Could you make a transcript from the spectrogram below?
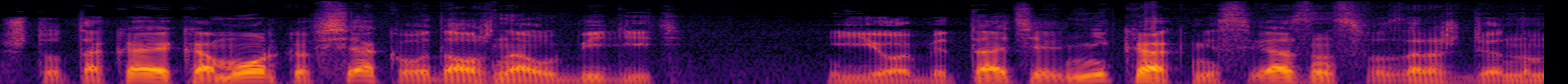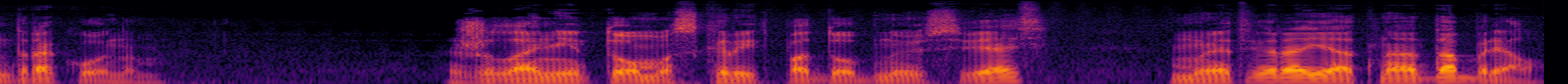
что такая коморка всякого должна убедить. Ее обитатель никак не связан с возрожденным драконом. Желание Тома скрыть подобную связь Мэтт, вероятно, одобрял.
